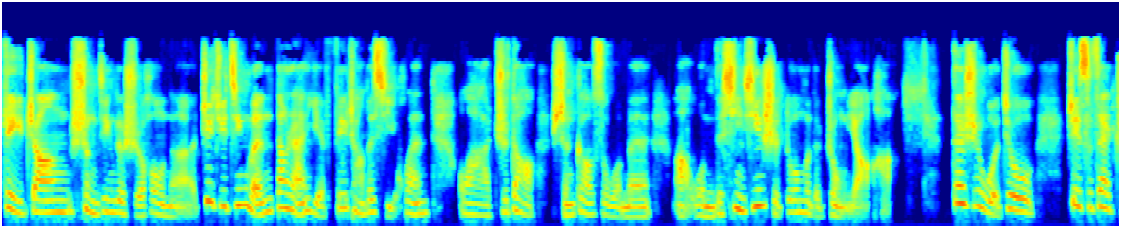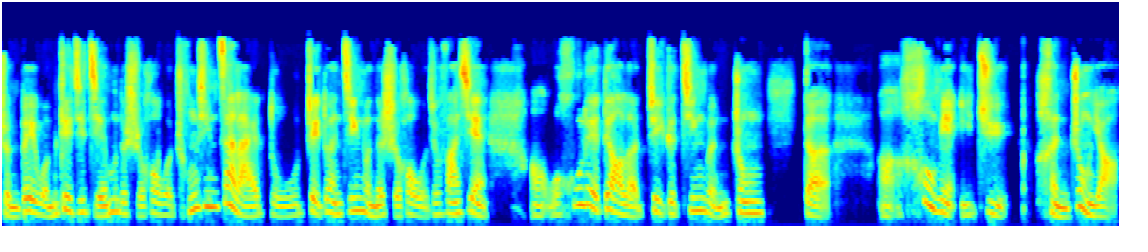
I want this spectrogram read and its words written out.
这一章圣经的时候呢，这句经文当然也非常的喜欢。哇，知道神告诉我们啊，我们的信心是多么的重要哈。但是我就这次在准备我们这期节目的时候，我重新再来读这段经文的时候，我就发现，哦，我忽略掉了这个经文中的啊后面一句很重要。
